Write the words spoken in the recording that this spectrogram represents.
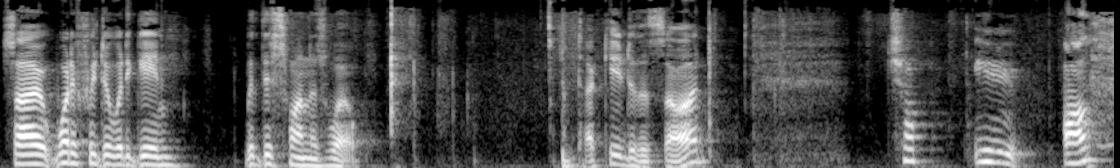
So what if we do it again with this one as well? Tuck you to the side. Chop you off.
